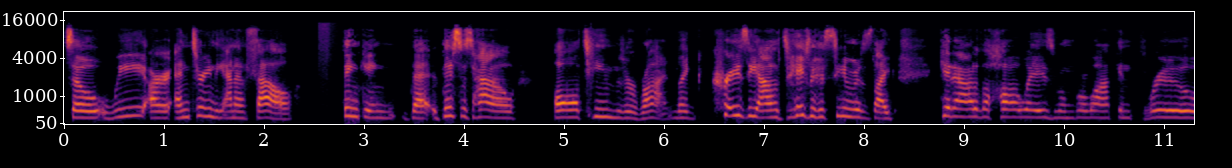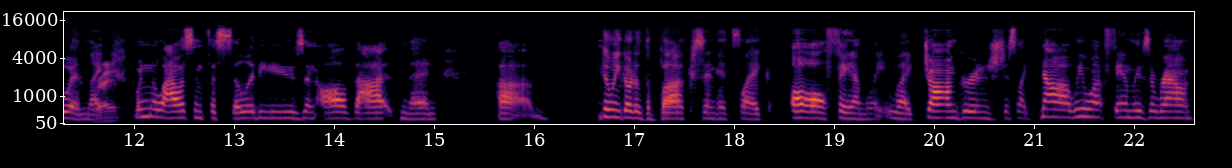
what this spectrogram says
so we are entering the nfl thinking that this is how all teams are run like crazy al davis he was like get out of the hallways when we're walking through and like right. wouldn't allow us in facilities and all that and then um then we go to the bucks and it's like all family like jon gruden's just like nah we want families around.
